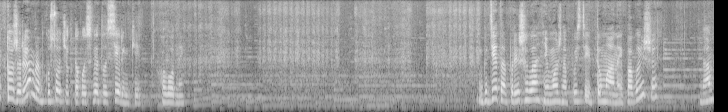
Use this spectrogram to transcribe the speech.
И тоже Рембрандт, кусочек такой светло-серенький, холодный. Где-то при желании можно пустить тумана и повыше, да.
